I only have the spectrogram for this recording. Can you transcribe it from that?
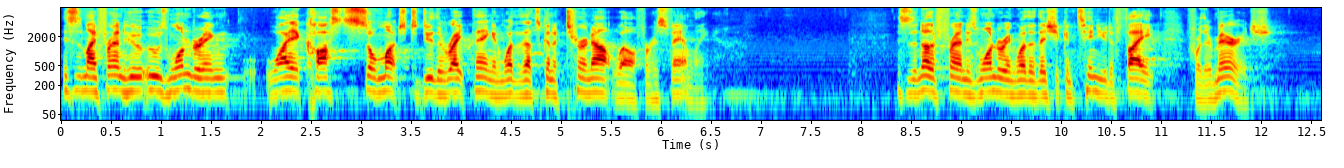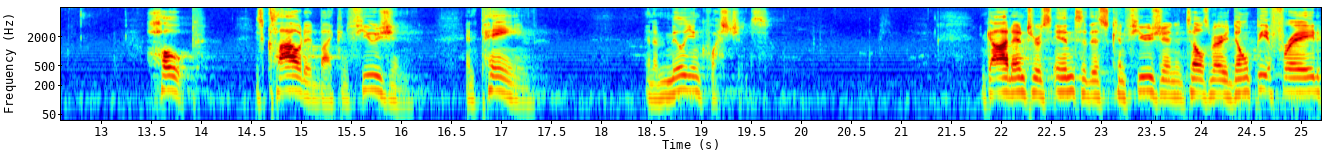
This is my friend who, who's wondering why it costs so much to do the right thing and whether that's going to turn out well for his family. This is another friend who's wondering whether they should continue to fight for their marriage. Hope is clouded by confusion and pain and a million questions. God enters into this confusion and tells Mary, Don't be afraid.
